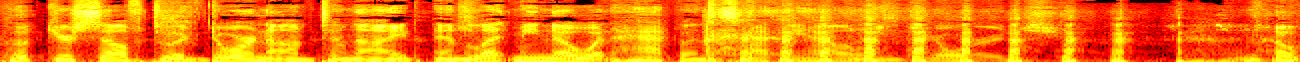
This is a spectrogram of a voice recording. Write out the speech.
Hook yourself to a doorknob tonight and let me know what happens. Happy Halloween, George." no,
